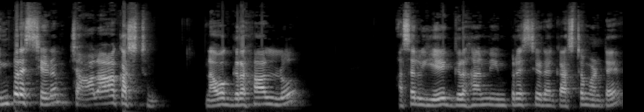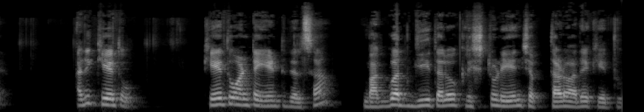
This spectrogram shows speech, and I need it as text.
ఇంప్రెస్ చేయడం చాలా కష్టం. నవగ్రహాల్లో అసలు ఏ గ్రహాన్ని ఇంప్రెస్ చేయడం కష్టం అంటే అది కేతు. కేతు అంటే ఏంటి తెలుసా? భగవద్గీతలో కృష్ణుడు ఏం చెప్తాడో అదే కేతు.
